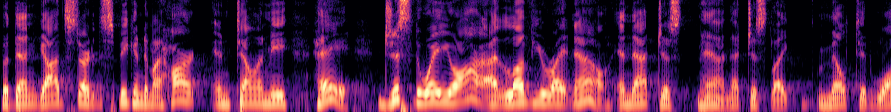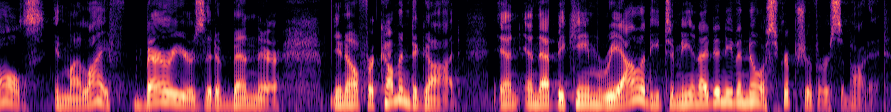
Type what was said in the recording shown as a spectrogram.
But then God started speaking to my heart and telling me, hey, just the way you are, I love you right now. And that just, man, that just like melted walls in my life, barriers that have been there, you know, for coming to God. And, and that became reality to me, and I didn't even know a scripture verse about it.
